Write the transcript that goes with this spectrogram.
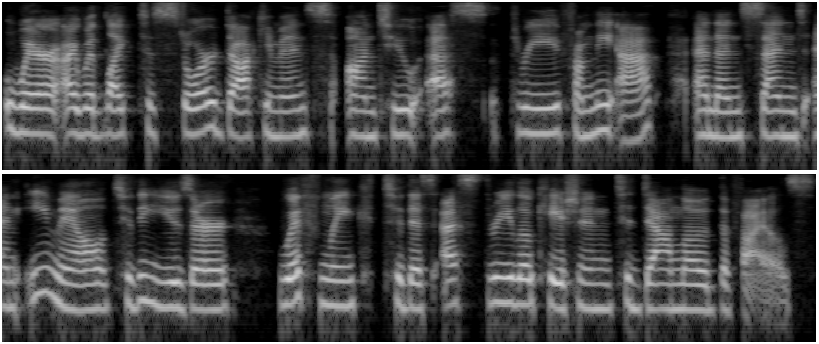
where I would like to store documents onto S3 from the app and then send an email to the user with link to this S3 location to download the files.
